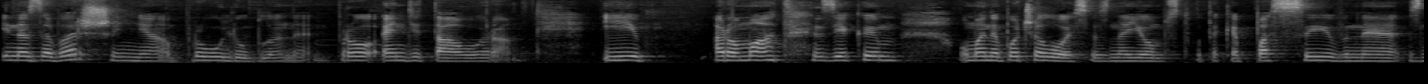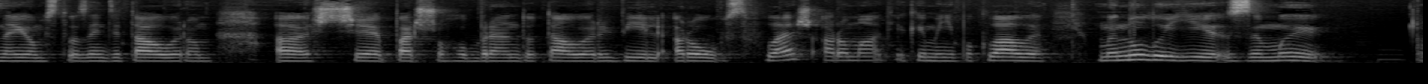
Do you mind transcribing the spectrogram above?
І на завершення про улюблене, про Енді Тауера. І аромат, з яким у мене почалося знайомство, таке пасивне знайомство з Енді Тауером ще першого бренду Tower Wheel Rose Flash аромат, який мені поклали минулої зими е,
